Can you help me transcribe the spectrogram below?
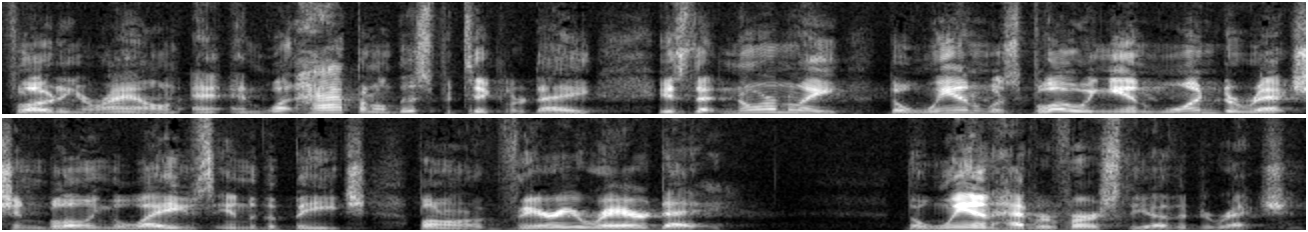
floating around. And, and what happened on this particular day is that normally the wind was blowing in one direction, blowing the waves into the beach. But on a very rare day, the wind had reversed the other direction.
